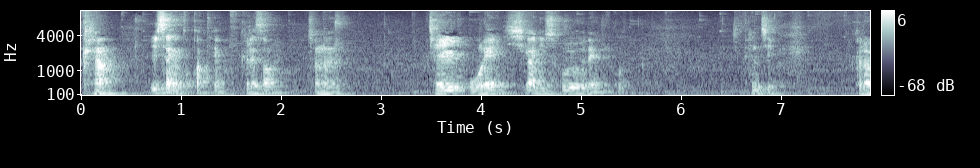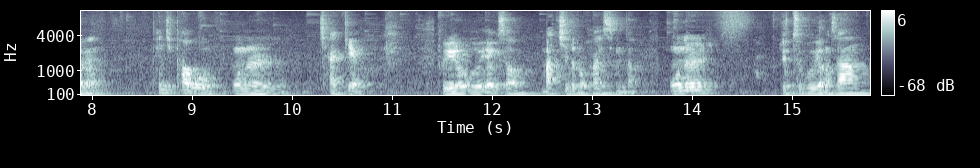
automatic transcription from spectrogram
그냥 일상이 똑같아요. 그래서 저는 제일 오래 시간이 소요되는 곳 편집. 그러면 편집하고 오늘 잘게요. 브이로그 여기서 마치도록 하겠습니다. 오늘 유튜브 영상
